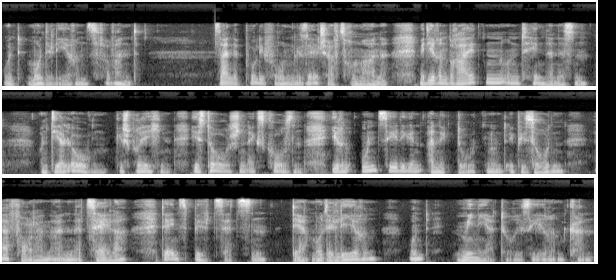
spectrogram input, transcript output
und Modellierens verwandt. Seine polyphonen Gesellschaftsromane mit ihren Breiten und Hindernissen und Dialogen, Gesprächen, historischen Exkursen, ihren unzähligen Anekdoten und Episoden erfordern einen Erzähler, der ins Bild setzen, der modellieren und miniaturisieren kann.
